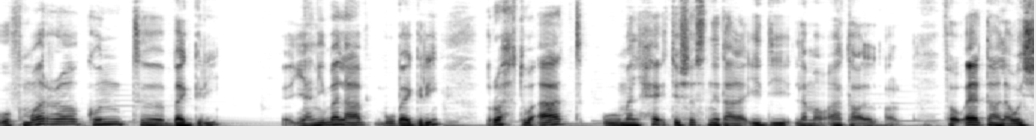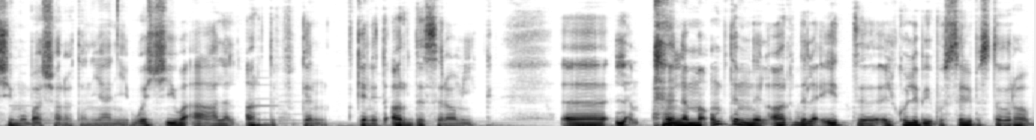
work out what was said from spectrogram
وفي مرة كنت بجري يعني بلعب وبجري رحت وقعت وملحقتش أسند على إيدي لما وقعت على الأرض. فوقعت على وشي مباشرة يعني وشي وقع على الأرض كان كانت أرض سيراميك. أه لما قمت من الأرض لقيت الكل بيبصلي باستغراب.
